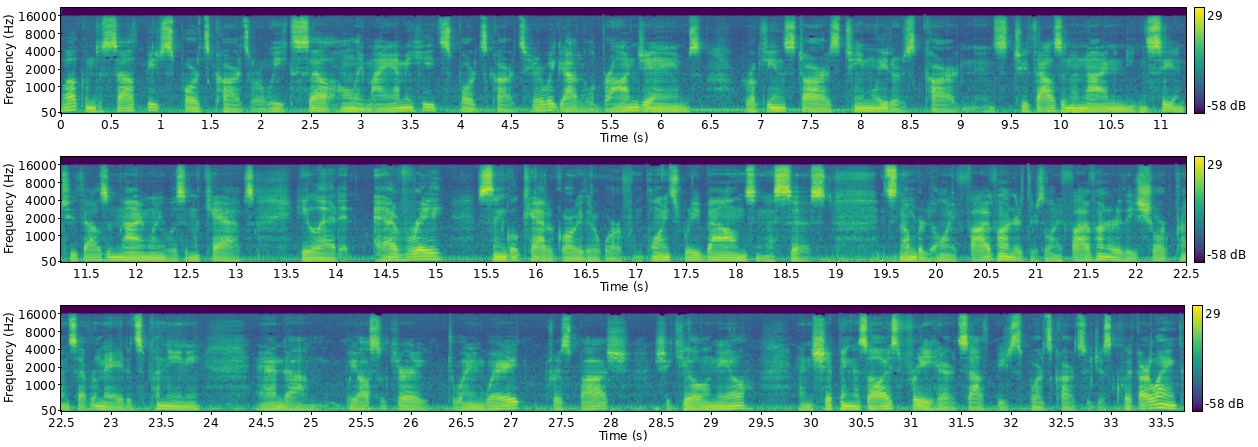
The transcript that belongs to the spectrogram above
Welcome to South Beach Sports Cards, where we sell only Miami Heat sports cards. Here we got a LeBron James Rookie and Stars Team Leaders card. And it's 2009, and you can see in 2009 when he was in the Cavs, he led in every single category there were, from points, rebounds, and assists. It's numbered only 500. There's only 500 of these short prints ever made. It's a Panini, and um, we also carry Dwyane Wade, Chris Bosh, Shaquille O'Neal, and shipping is always free here at South Beach Sports Cards, so just click our link.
